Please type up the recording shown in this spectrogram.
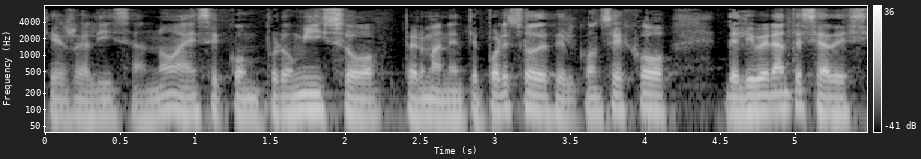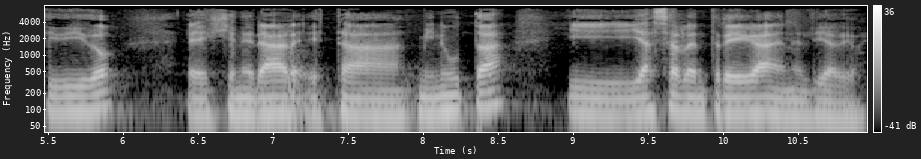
que realizan, ¿no? a ese compromiso permanente. Por eso desde el Consejo Deliberante se ha decidido eh, generar esta minuta y hacer la entrega en el día de hoy.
